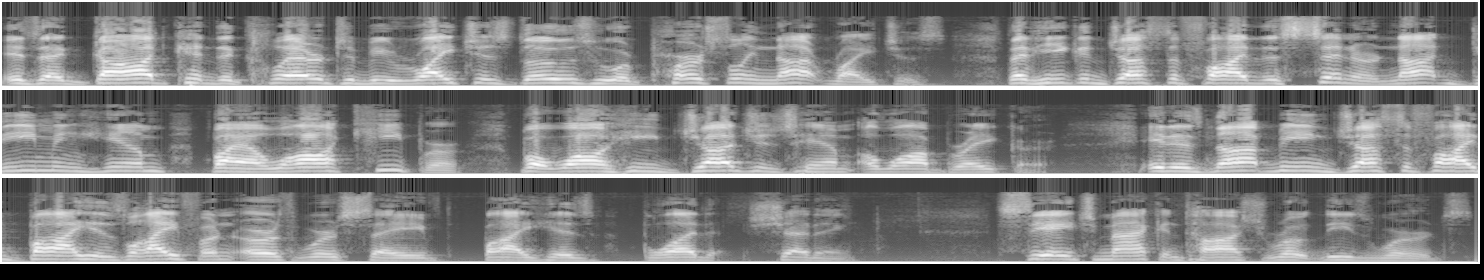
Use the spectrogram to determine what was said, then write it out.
is that God can declare to be righteous those who are personally not righteous, that he can justify the sinner, not deeming him by a law keeper, but while he judges him a lawbreaker. It is not being justified by his life on earth we're saved, by his blood shedding. C.H. Mackintosh wrote these words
